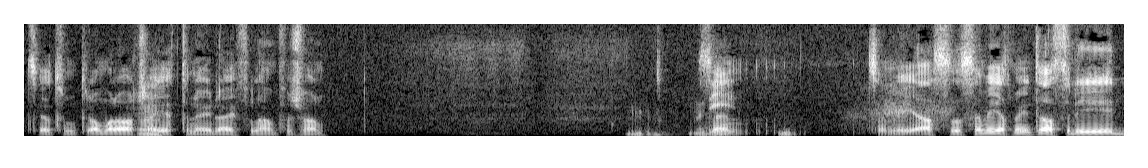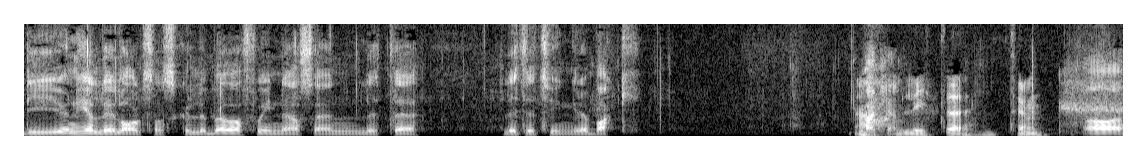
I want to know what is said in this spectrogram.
Så jag tror inte de hade varit så mm. jättenöjda ifall han försvann. Mm. Sen, sen, alltså, sen vet man ju inte, alltså, det, det är ju en hel del lag som skulle behöva få in alltså, en lite, lite tyngre back. Ja, lite tung. Ja.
